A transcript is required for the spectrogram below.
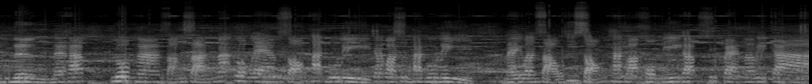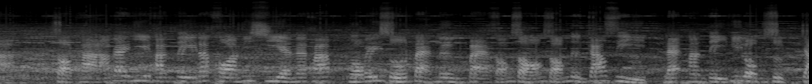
11 นะครับ ร่วมงานสังสรรค์ณโรงแรม 2 พันบุรี จังหวัดสุพรรณบุรี ในวันเสาร์ที่ 2 ธันวาคมนี้ครับ 18 นาฬิกา สอบถามได้ที่พันตรีนครวิเชียนนะครับ โทรไปที่ 0818222194 และพันตรีพิลมสุดใจ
